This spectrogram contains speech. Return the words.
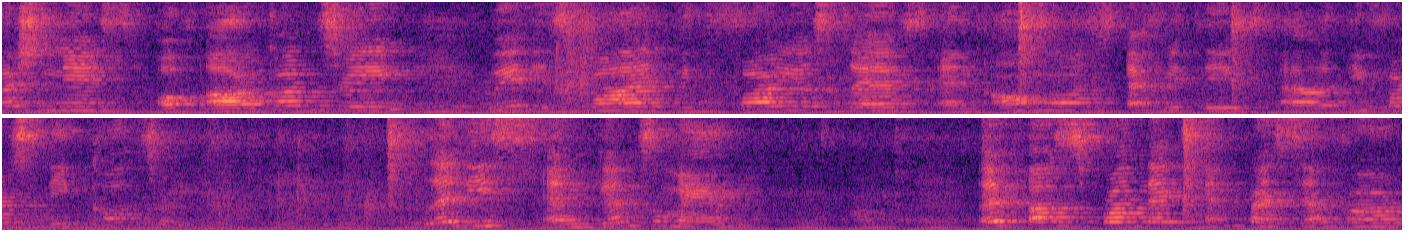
fashionist of our country its wide with various steps and almost everything a diversity culture. Ladies and gentlemen, let us protect and preserve the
